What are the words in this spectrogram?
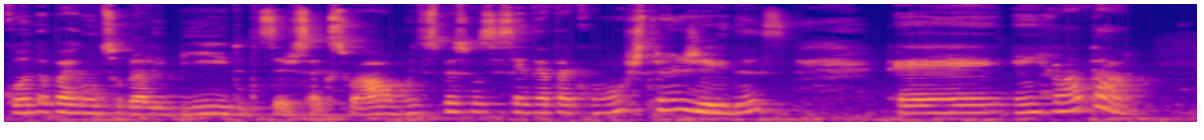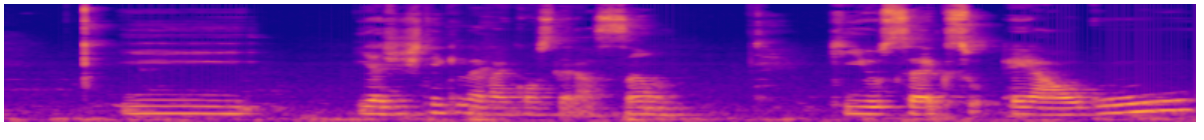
quando eu pergunto sobre a libido, desejo sexual, muitas pessoas se sentem até constrangidas é, em relatar. E, e a gente tem que levar em consideração que o sexo é algo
